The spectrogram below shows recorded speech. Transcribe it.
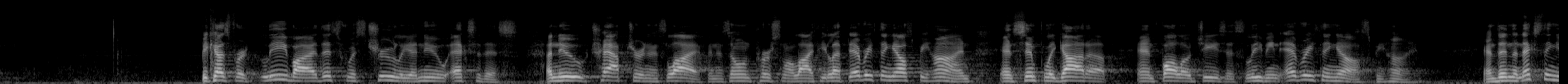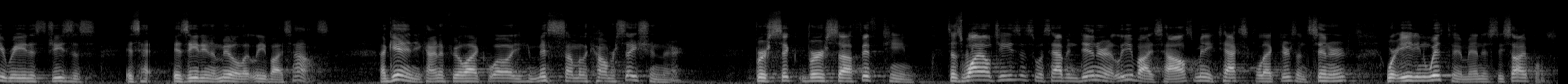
Because for Levi, this was truly a new exodus, a new chapter in his life, in his own personal life. He left everything else behind and simply got up and followed Jesus, leaving everything else behind. And then the next thing you read is Jesus is, is eating a meal at Levi's house. Again, you kind of feel like, well, you missed some of the conversation there. Verse, six, verse uh, 15 says, While Jesus was having dinner at Levi's house, many tax collectors and sinners were eating with him and his disciples.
